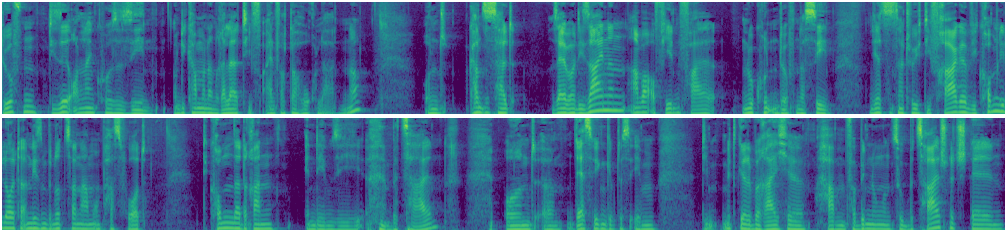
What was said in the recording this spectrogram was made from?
dürfen diese Online-Kurse sehen. Und die kann man dann relativ einfach da hochladen. Ne? Und kannst es halt selber designen, aber auf jeden Fall nur Kunden dürfen das sehen. Und jetzt ist natürlich die Frage, wie kommen die Leute an diesen Benutzernamen und Passwort? Die kommen da dran, indem sie bezahlen. Und ähm, deswegen gibt es eben die Mitgliederbereiche haben Verbindungen zu Bezahlschnittstellen,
